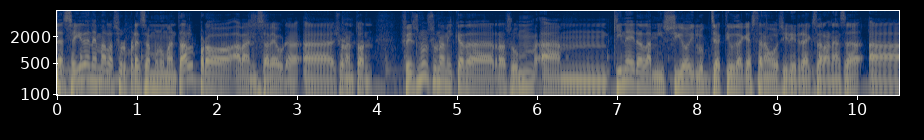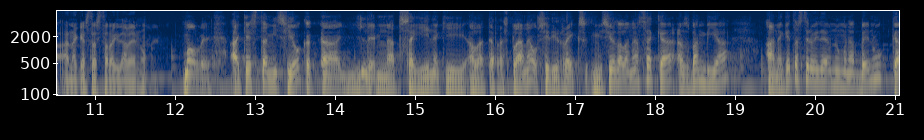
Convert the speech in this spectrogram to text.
De seguida anem a la sorpresa monumental, però abans, a veure, uh, Joan Anton, fes-nos una mica de resum um, quina era la missió i l'objectiu d'aquesta nau Osiris-Rex de la NASA uh, en aquest asteroide Venu. Molt bé. Aquesta missió que eh, l'hem anat seguint aquí a la Terra Esplana, Osiris-Rex, missió de la NASA que es va enviar en aquest asteroide anomenat Venu, que,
